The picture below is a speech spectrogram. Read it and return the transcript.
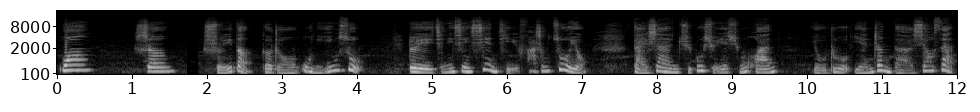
光、声、水等各种物理因素，对前列腺腺体发生作用，改善局部血液循环。有助炎症的消散，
